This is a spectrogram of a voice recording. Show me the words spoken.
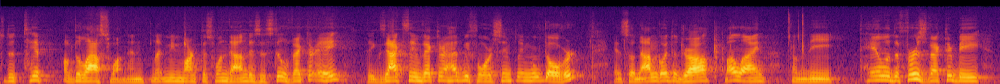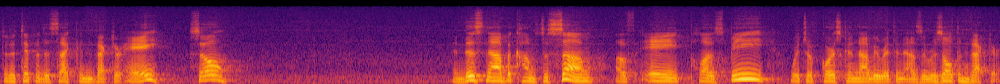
to the tip of the last one. And let me mark this one down. This is still vector A, the exact same vector I had before, simply moved over. And so now I'm going to draw my line from the tail of the first vector B to the tip of the second vector A. So, and this now becomes the sum of a plus b, which of course can now be written as the resultant vector.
